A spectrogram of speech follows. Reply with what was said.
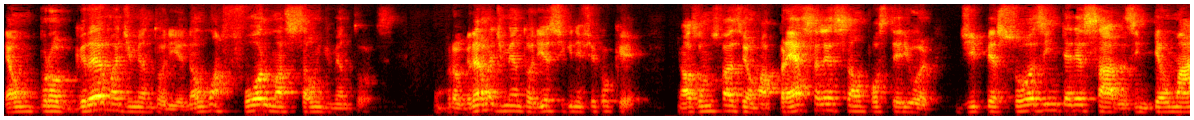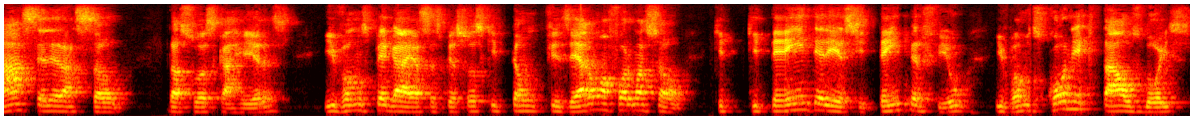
é um programa de mentoria, não uma formação de mentores. Um programa de mentoria significa o quê? Nós vamos fazer uma pré-seleção posterior de pessoas interessadas em ter uma aceleração das suas carreiras e vamos pegar essas pessoas que tão, fizeram a formação, que, que têm interesse, têm perfil, e vamos conectar os dois,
